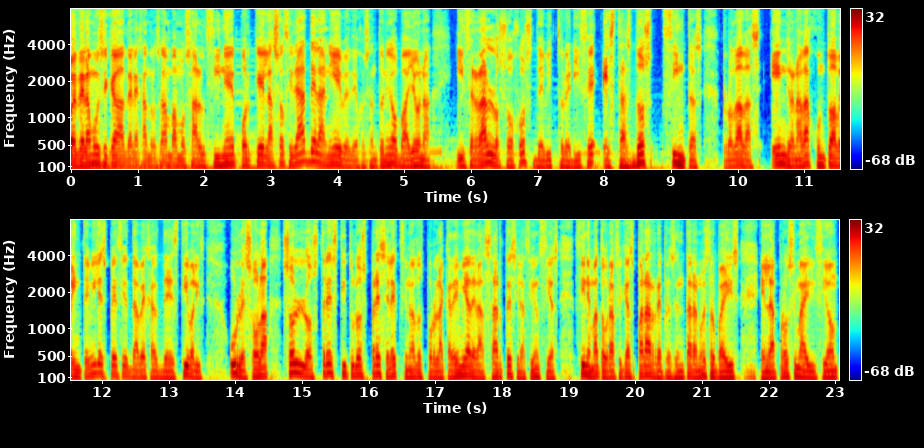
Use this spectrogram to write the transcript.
Pues de la música de Alejandro Sanz vamos al cine porque La Sociedad de la Nieve de José Antonio Bayona y Cerrar los Ojos de Víctor Erice, estas dos cintas rodadas en Granada junto a 20.000 especies de abejas de Estíbaliz Urresola son los tres títulos preseleccionados por la Academia de las Artes y las Ciencias Cinematográficas para representar a nuestro país en la próxima edición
